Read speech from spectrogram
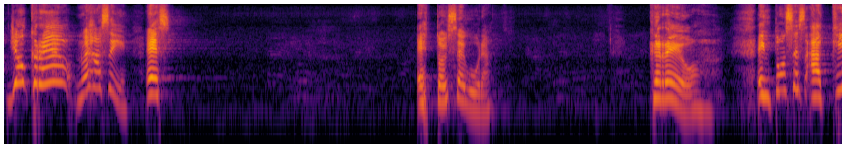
yo creo. No es así. Es, estoy segura. Creo. Entonces aquí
